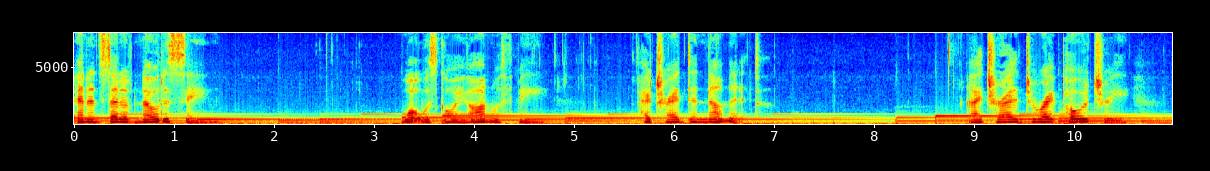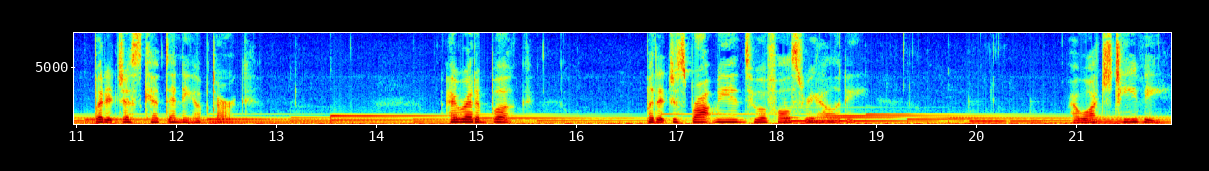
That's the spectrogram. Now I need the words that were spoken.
And instead of noticing what was going on with me, I tried to numb it. I tried to write poetry, but it just kept ending up dark. I read a book, but it just brought me into a false reality. I watched TV,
